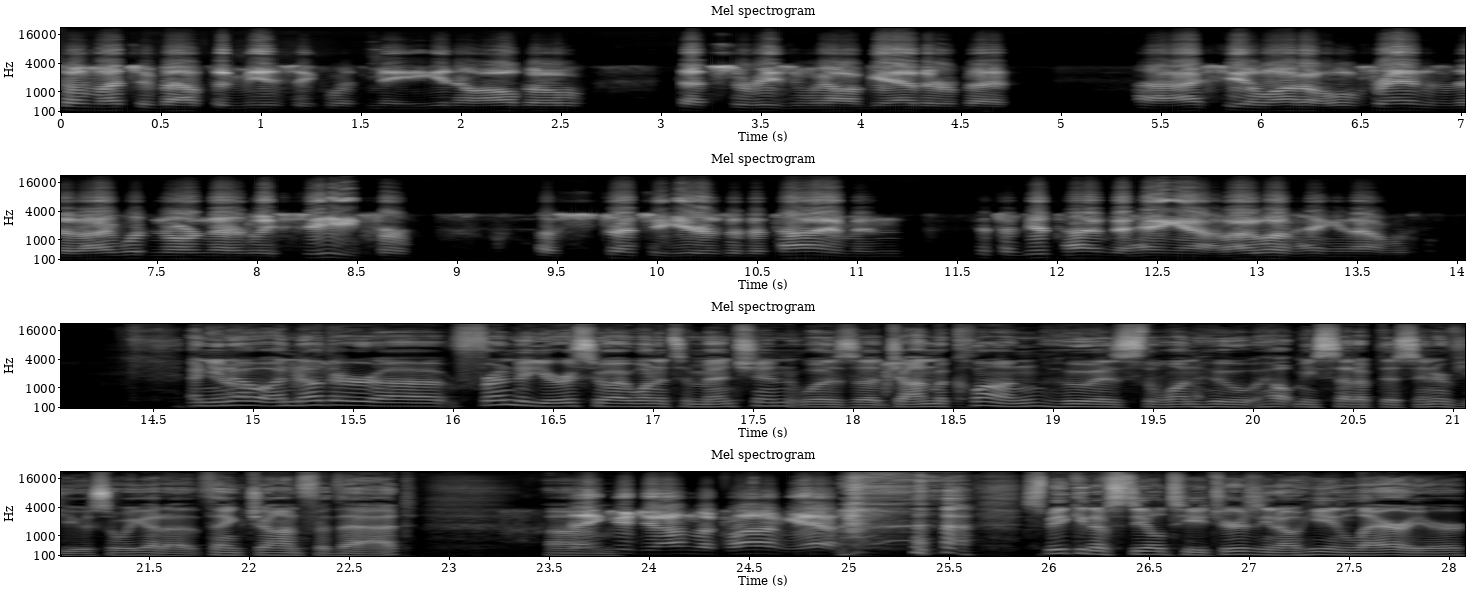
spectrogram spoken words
so much about the music with me. You know, although that's the reason we all gather. But uh, I see a lot of old friends that I wouldn't ordinarily see for a stretch of years at a time, and it's a good time to hang out. I love hanging out with. and you know another uh, friend of yours who I wanted to mention was uh, John McClung, who is the one who helped me set up this interview. So we got to thank John for that. Um, Thank you, John McClung. Yes. Speaking of steel teachers, you know he and Larry are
